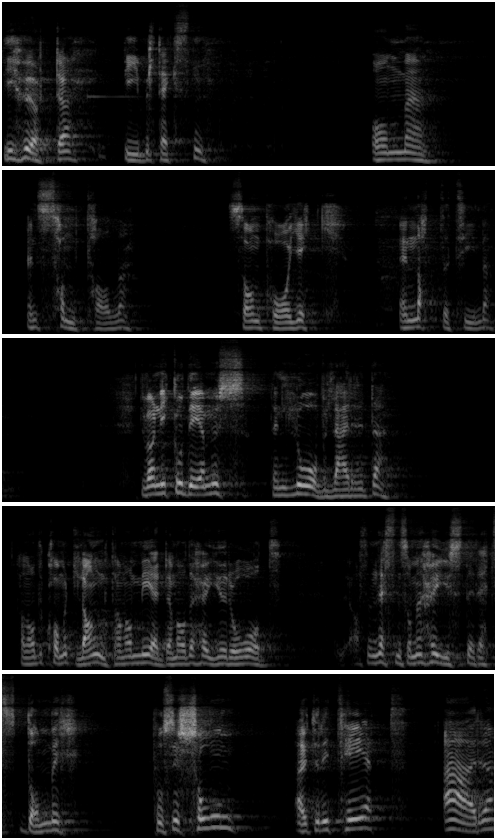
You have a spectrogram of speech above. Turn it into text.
Vi hørte bibelteksten om eh, en samtale som pågikk en nattetime. Det var Nikodemus, den lovlærde. Han hadde kommet langt. Han var medlem av Det høye råd. Altså Nesten som en høyesterettsdommer. Posisjon, autoritet, ære.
